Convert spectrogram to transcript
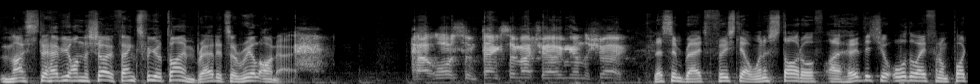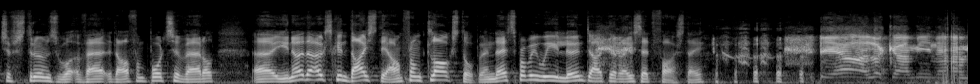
Nice to have you on the show. Thanks for your time, Brad. It's a real honor. How awesome. Thanks so much for having me on the show. Listen, Brad, firstly, I want to start off. I heard that you're all the way from Potchefstroom's, wa- wa- daar van Port se wêreld. Uh, you know the Oaks can dice there. I'm from Clarkstop, and that's probably where you learned how to race that fast, eh? Yeah, look, I mean, um,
